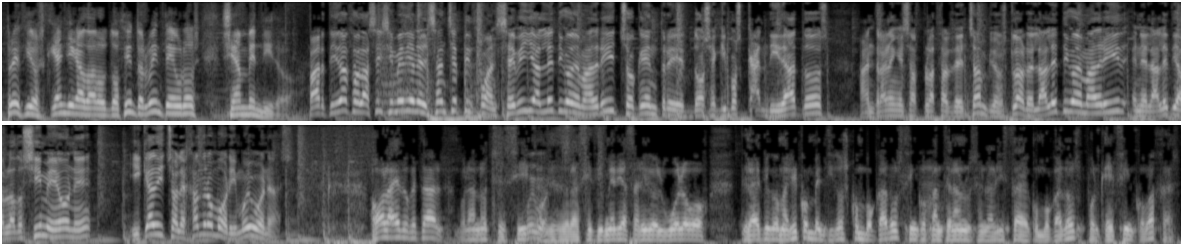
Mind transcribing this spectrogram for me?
precios que han llegado a los 220 euros se han vendido. Partidazo a las seis y media en el Sánchez Pizjuán. Sevilla Atlético de Madrid, choque entre dos equipos candidatos a entrar en esas plazas de Champions. Claro, el Atlético de Madrid, en el Atleti ha hablado Simeone. ¿Y qué ha dicho Alejandro Mori? Muy buenas. Hola Edu, ¿qué tal? Buenas noches. Sí, buenas. desde las siete y media ha salido el vuelo del Atlético de Madrid con 22 convocados, cinco Mm. canteranos en la lista de convocados, porque hay cinco bajas.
